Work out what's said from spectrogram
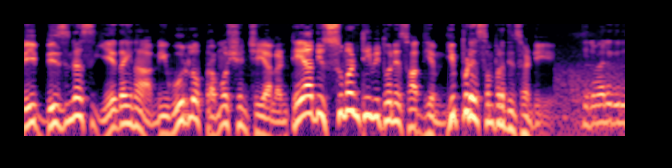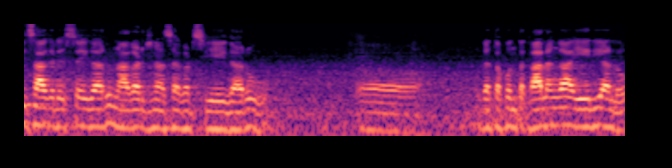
మీ బిజినెస్ ఏదైనా మీ ఊర్లో ప్రమోషన్ చేయాలంటే అది సుమన్ టీవీతోనే సాధ్యం. ఇప్పుడే సంప్రదించండి. తిరుమలగిరి సాగర్ ఎస్ఐ గారు నాగార్జున సాగర్ సిఐ గారు గత కొంతకాలంగా ఏరియాలో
